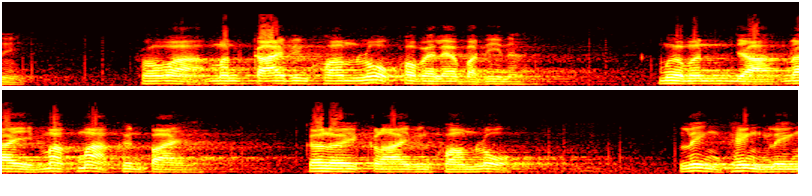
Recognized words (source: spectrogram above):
นี่ เพราะว่ามันกลายเป็นความโลภเข้าไปแล้วบัดนี้นะเมื่อมันอยากได้มากๆขึ้นไป ก็เลยกลายเป็นความโลภเล่งเพ่งเล็ง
